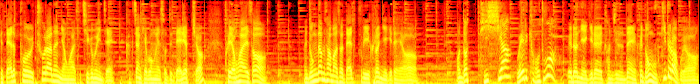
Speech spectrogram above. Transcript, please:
그 데드풀 2라는 영화에서 지금은 이제 극장 개봉에서도 내렸죠. 그 영화에서 농담 삼아서 데드풀이 그런 얘기를 해요. 어, 너 DC야? 왜 이렇게 어두워? 이런 얘기를 던지는데 그게 너무 웃기더라고요.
